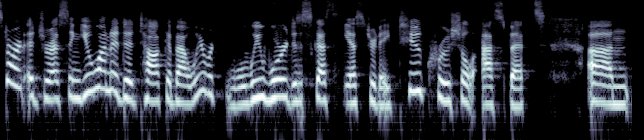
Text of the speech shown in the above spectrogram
start addressing. You wanted to talk about we were well, we were discussing yesterday two crucial aspects um,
